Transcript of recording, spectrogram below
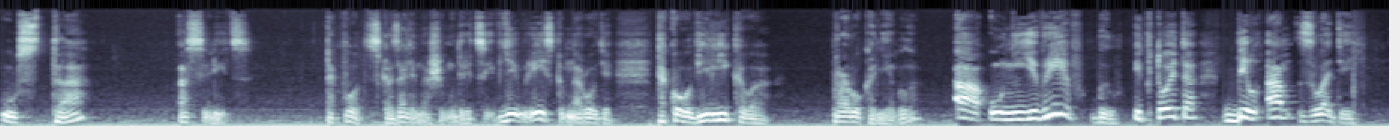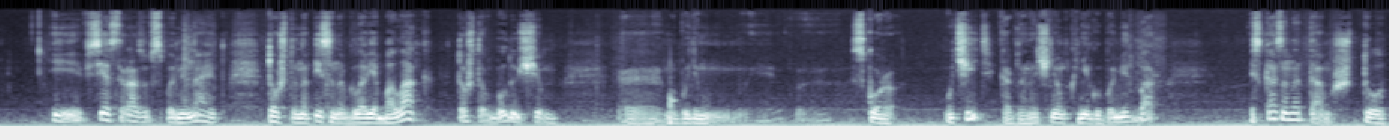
Уста ослиц. Так вот, сказали наши мудрецы, в еврейском народе такого великого пророка не было, а у неевреев был. И кто это? Билам злодей. И все сразу вспоминают то, что написано в главе Балак, то, что в будущем э, мы будем э, скоро учить, когда начнем книгу Бамидбар. И сказано там, что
